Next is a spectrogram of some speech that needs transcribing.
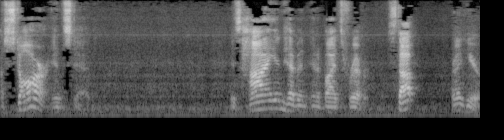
A star, instead, is high in heaven and abides forever. Stop right here.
